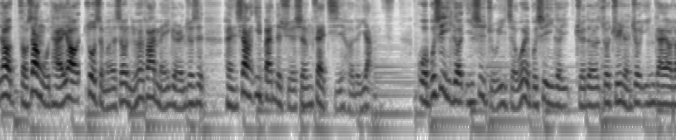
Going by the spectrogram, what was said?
要走上舞台要做什么的时候，你会发现每一个人就是很像一般的学生在集合的样子。我不是一个仪式主义者，我也不是一个觉得说军人就应该要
